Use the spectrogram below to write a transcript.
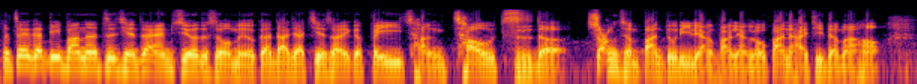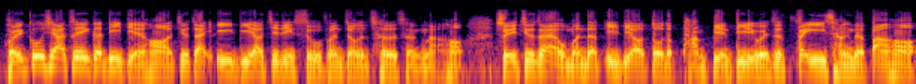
那这个地方呢，之前在 MCO 的时候，我们有跟大家介绍一个非常超值的双层半独立两房两楼半的，还记得吗？哈，回顾下这一个地点哈，就在 EDL 接近十五分钟的车程了哈，所以就在我们的 EDL 豆的旁边，地理位置非常的棒哈。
